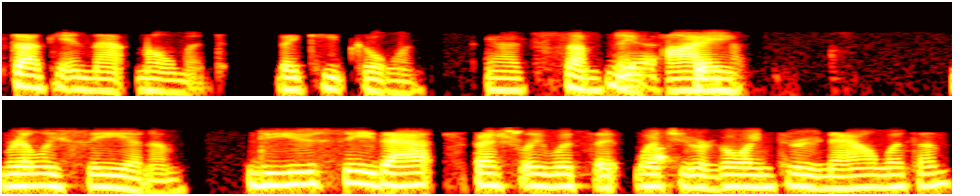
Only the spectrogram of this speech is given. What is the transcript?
stuck in that moment they keep going. That's something yes. I really see in them. Do you see that, especially with the, what you are going through now with them?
